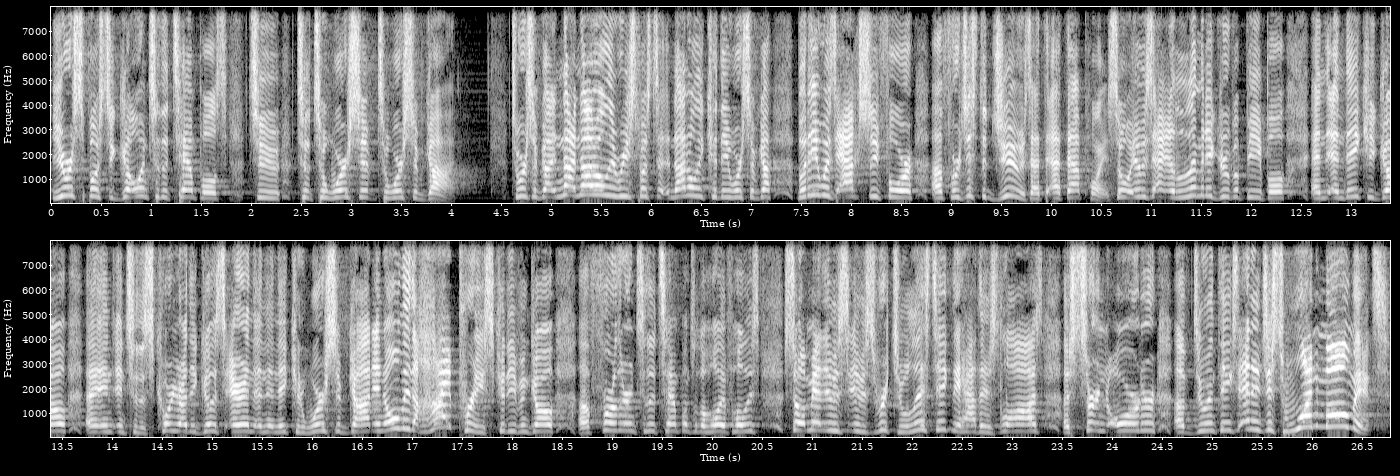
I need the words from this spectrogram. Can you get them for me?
you were supposed to go into the temples to, to, to worship to worship God to worship God. Not, not only were you supposed to, not only could they worship God, but it was actually for, uh, for just the Jews at, at that point. So it was a limited group of people, and, and they could go uh, in, into this courtyard, they go this area, and then they could worship God. And only the high priest could even go uh, further into the temple, into the Holy of Holies. So, man, it was, it was ritualistic. They had these laws, a certain order of doing things. And in just one moment,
